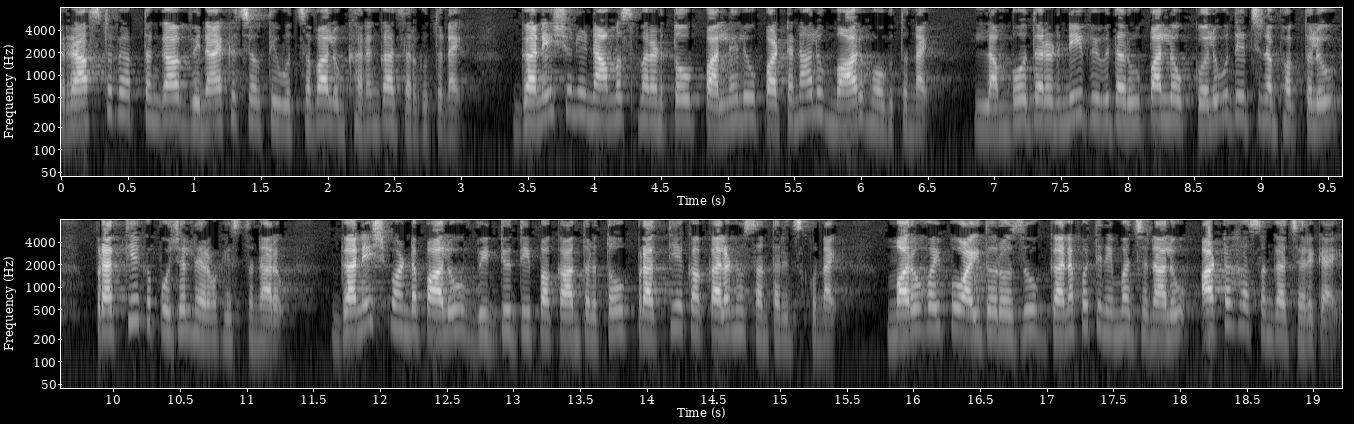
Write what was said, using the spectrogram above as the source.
రాష్ట్ర వ్యాప్తంగా వినాయక చవితి ఉత్సవాలు ఘనంగా జరుగుతున్నాయి. గణేశుని నామస్మరణతో పల్లెలు పట్టణాలు మారుమోగుతున్నాయి. లంబోదరుడిని వివిధ రూపాల్లో కొలువు తెచ్చిన భక్తులు ప్రత్యేక పూజలు నిర్వహిస్తున్నారు. గణేష్ మండపాలు విద్యుత్ దీప కాంతులతో ప్రత్యేక కలను సంతరించుకున్నాయి. మరోవైపు ఐదో రోజు గణపతి నిమజ్జనాలు అట్టహాసంగా జరిగాయి.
